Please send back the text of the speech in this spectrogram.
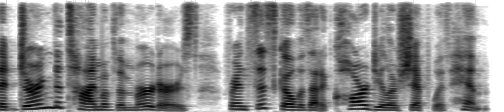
that during the time of the murders, Francisco was at a car dealership with him.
